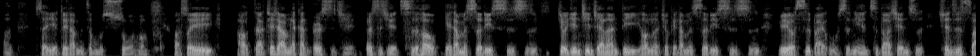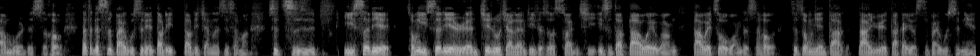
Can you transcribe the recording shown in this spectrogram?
啊，神也对他们这么说哈啊，所以。好，那接下来我们来看二十节。二十节，此后给他们设立四师，就已经进迦南地以后呢，就给他们设立四师，约有四百五十年，直到先知先知沙姆尔的时候。那这个四百五十年到底到底讲的是什么？是指以色列。从以色列人进入迦南地的时候算起，一直到大卫王大卫做王的时候，这中间大大约大概有四百五十年。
